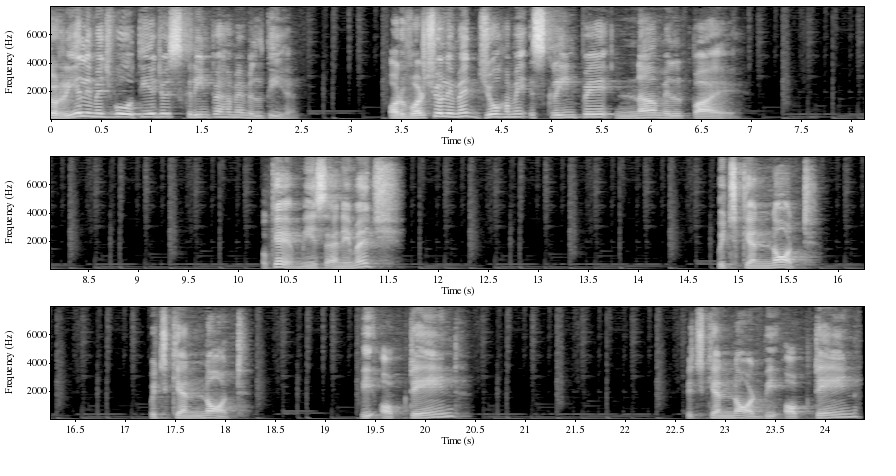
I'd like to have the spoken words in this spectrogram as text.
तो रियल इमेज वो होती है जो स्क्रीन पे हमें मिलती है। और वर्चुअल इमेज जो हमें स्क्रीन पे न मिल पाए okay means an image which cannot which cannot be obtained which cannot be obtained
